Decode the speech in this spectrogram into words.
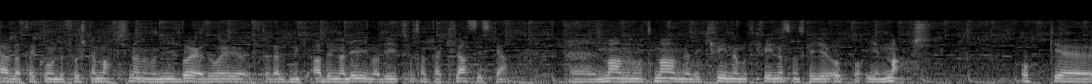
När man tävlar taekwondo första matcherna när man är nybörjare då är det ofta väldigt mycket adrenalin och det är ju trots allt det klassiska eh, man mot man eller kvinna mot kvinna som ska göra upp i en match. Och eh,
